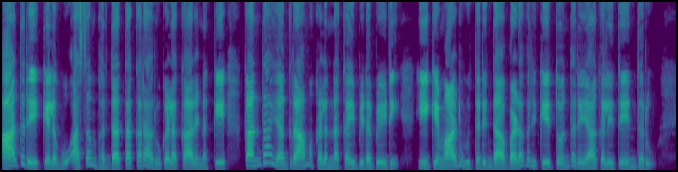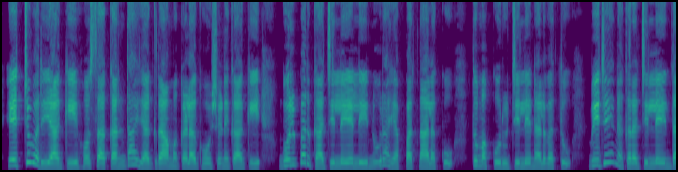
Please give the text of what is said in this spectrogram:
ಆದರೆ ಕೆಲವು ಅಸಂಬದ್ಧ ತಕರಾರುಗಳ ಕಾರಣಕ್ಕೆ ಕಂದಾಯ ಗ್ರಾಮಗಳನ್ನು ಕೈಬಿಡಬೇಡಿ. ಹೀಗೆ ಮಾಡುವುದರಿಂದ ಬಡವರಿಗೆ ತೊಂದರೆಯಾಗಲಿದೆ ಎಂದರು. ಹೆಚ್ಚುವರಿಯಾಗಿ ಹೊಸ ಕಂದಾಯ ಗ್ರಾಮಗಳ ಘೋಷಣೆಗಾಗಿ ಗುಲ್ಬರ್ಗಾ ಜಿಲ್ಲೆಯಲ್ಲಿ ನೂರ ಎಪ್ಪತ್ನಾಲ್ಕು, ತುಮಕೂರು ಜಿಲ್ಲೆ ನಲವತ್ತು, ವಿಜಯನಗರ ಜಿಲ್ಲೆಯಿಂದ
